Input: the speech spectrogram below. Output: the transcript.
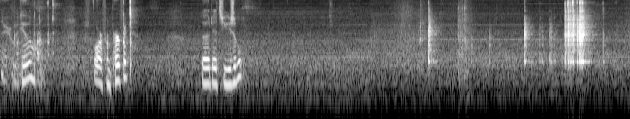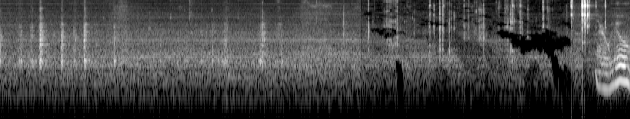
There we go. Far from perfect, but it's usable. There we go.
